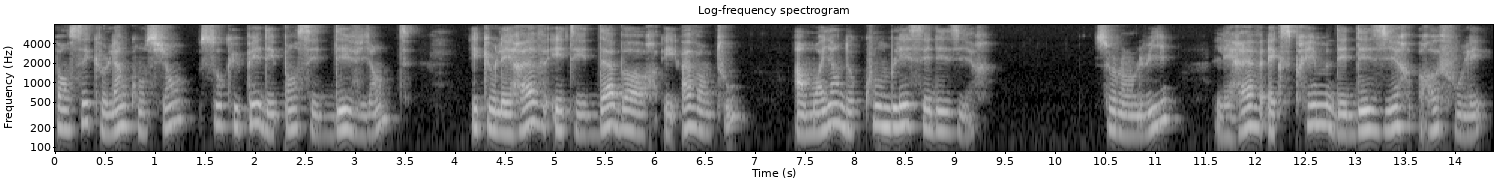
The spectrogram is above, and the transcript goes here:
pensait que l'inconscient s'occupait des pensées déviantes et que les rêves étaient d'abord et avant tout un moyen de combler ses désirs. Selon lui, les rêves expriment des désirs refoulés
